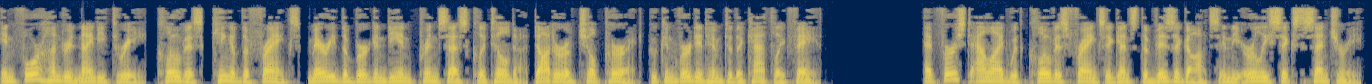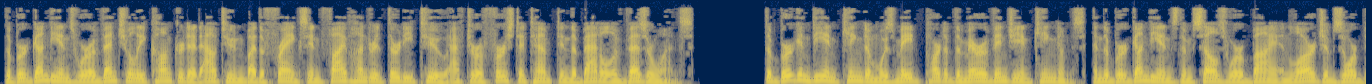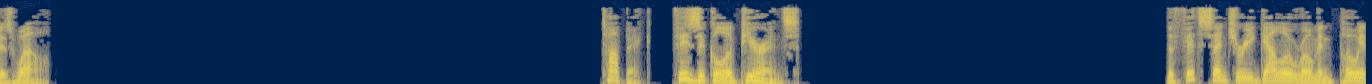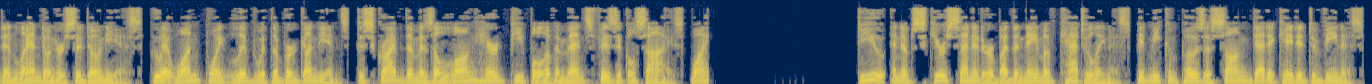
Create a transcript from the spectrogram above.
In 493, Clovis, king of the Franks, married the Burgundian princess Clotilda daughter of Chilperic, who converted him to the Catholic faith. At first allied with Clovis Franks against the Visigoths in the early 6th century, the Burgundians were eventually conquered at Autun by the Franks in 532 after a first attempt in the Battle of Vézeronce. The Burgundian kingdom was made part of the Merovingian kingdoms, and the Burgundians themselves were by and large absorbed as well. Physical appearance The 5th-century Gallo-Roman poet and landowner Sidonius, who at one point lived with the Burgundians, described them as a long-haired people of immense physical size. Why? Do you an obscure senator by the name of Catulinus bid me compose a song dedicated to Venus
